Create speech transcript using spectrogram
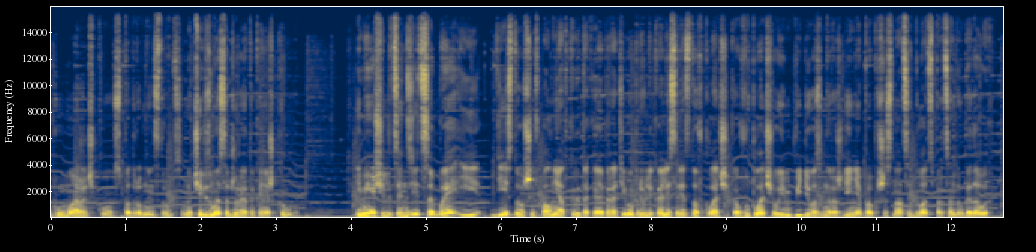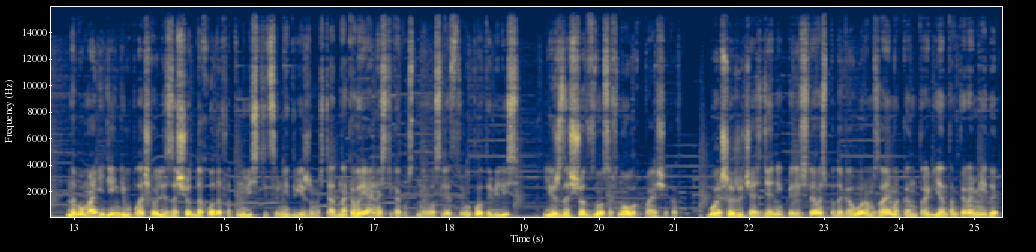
бумажечку с подробной инструкцией. Но через мессенджеры это, конечно, круто. Имеющие лицензии ЦБ и действовавшие вполне открыто, кооперативы привлекали средства вкладчиков, выплачивая им в виде вознаграждения по 16-20% годовых. На бумаге деньги выплачивались за счет доходов от инвестиций в недвижимость. Однако в реальности, как установило следствие, выплаты велись лишь за счет взносов новых пайщиков. Большая же часть денег перечислялась по договорам займа контрагентам пирамиды,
